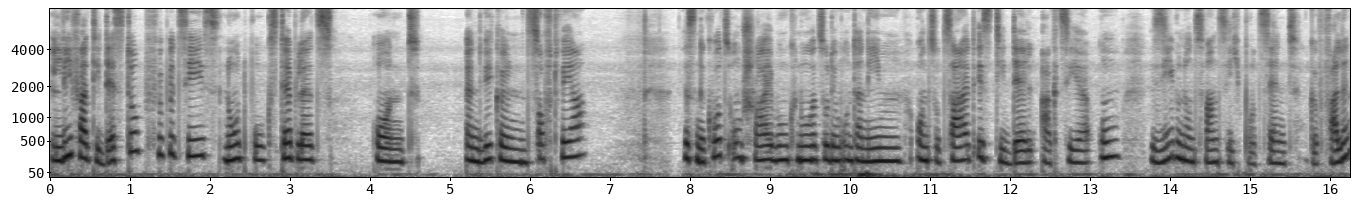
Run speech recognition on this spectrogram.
liefert die Desktop für PCs, Notebooks, Tablets und entwickeln Software. Ist eine Kurzumschreibung nur zu dem Unternehmen und zurzeit ist die Dell-Aktie um 27% gefallen.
